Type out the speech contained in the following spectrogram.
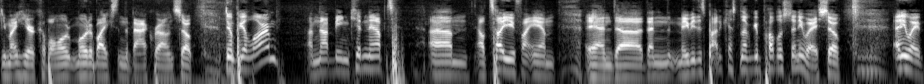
you might hear a couple motorbikes in the background, so don't be alarmed. I'm not being kidnapped. Um, I'll tell you if I am, and uh, then maybe this podcast never get published anyway. So, anyway,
